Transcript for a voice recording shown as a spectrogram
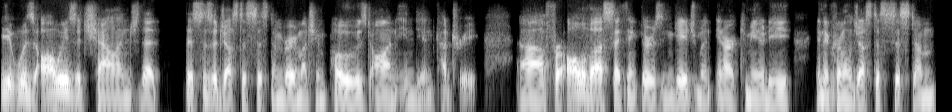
it was always a challenge that this is a justice system very much imposed on Indian country. Uh, for all of us, I think there's engagement in our community in the criminal justice system.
